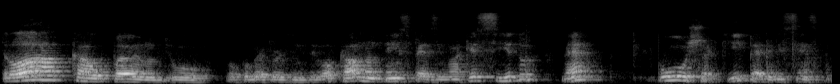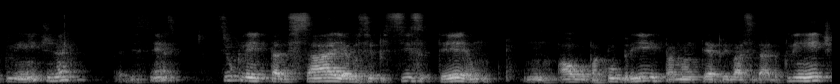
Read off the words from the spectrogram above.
troca o pano, o, o cobertorzinho de local, mantém esse pezinho aquecido, né? Puxa aqui, pede licença para o cliente, né? Pede licença. Se o cliente está de saia, você precisa ter um, um, algo para cobrir, para manter a privacidade do cliente.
